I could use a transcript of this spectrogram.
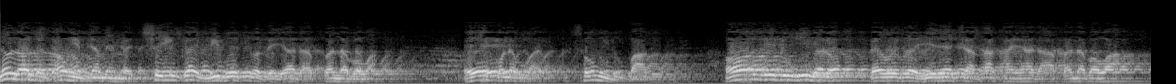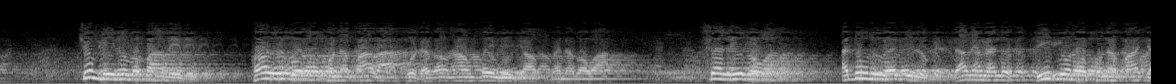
လွတ်လောက်တဲ့ကောင်းရင်ပြန်မယ်မဲ့ချိန်ကြိုက်မိဖို့ဆွတ်တရားတာဘဏ္ဍဘဝအဲခုနဘဝဆုံးပြီလို့ပါလို့ဟောလေတူကြီးကတော့ဘယ်ဝိဆိုရေထဲချက်သခံရတာဘယ်နှဘဝကျွတ်ပြီလို့မပါသေးဘူးဟောဒီကိုယ်တော်ခုနှစ်ပါးကဘုဒ္ဓကောင်အောင်ပြိမှုကြောင့်ဘယ်နှဘဝ၁၄ဘဝ အတူတူပဲပြုလုပ်ခဲ့ဒါပေမဲ့လို့ဒီကိုယ်တော်ခုနှစ်ပါးကြ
